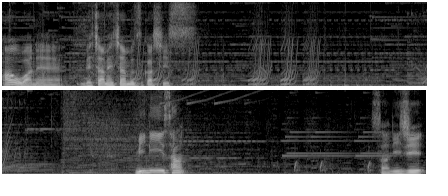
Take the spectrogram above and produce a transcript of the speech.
青はねめちゃめちゃ難しいっす。ミニーさん。さあ虹。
